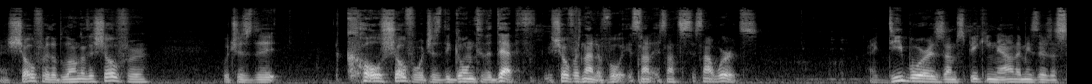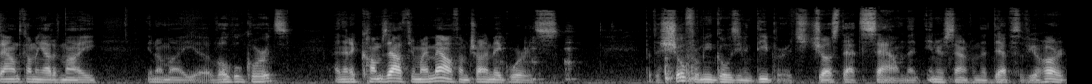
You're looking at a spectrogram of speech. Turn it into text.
Right, shofar, the belong of the shofar, which is the kol shofar, which is the going to the depth. The shofar is not a voice. It's not. It's not. It's not words. Right? Dibor is I'm speaking now. That means there's a sound coming out of my, you know, my uh, vocal cords, and then it comes out through my mouth. I'm trying to make words. But the shofar me goes even deeper. It's just that sound, that inner sound from the depths of your heart,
